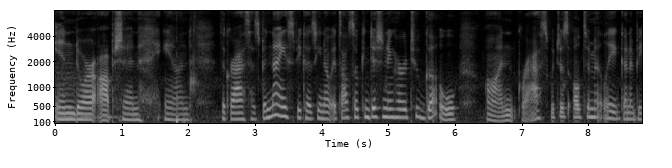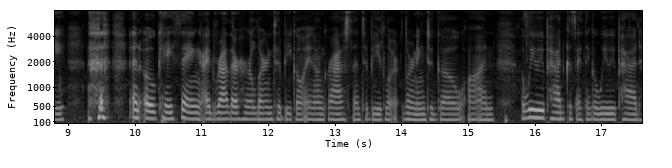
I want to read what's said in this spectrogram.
indoor option, and the grass has been nice because, you know, it's also conditioning her to go on grass, which is ultimately going to be an okay thing. I'd rather her learn to be going on grass than to be le- learning to go on a wee wee pad because I think a wee wee pad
